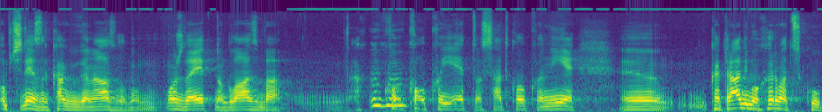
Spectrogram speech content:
uopće ne znam kako bi ga nazvao, možda etno glazba, ko- koliko je to sad, koliko nije. E, kad radimo hrvatsku,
